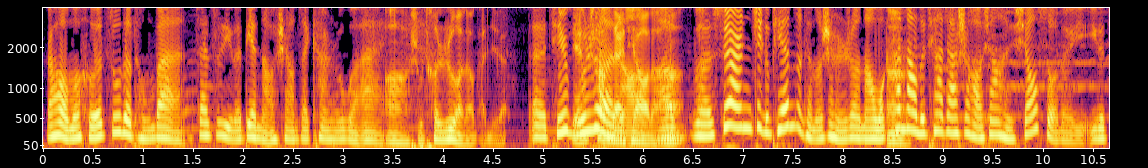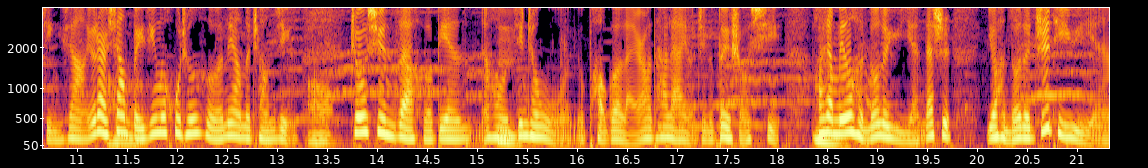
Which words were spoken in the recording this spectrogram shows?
然后我们合租的同伴在自己的电脑上在看《如果爱》啊，是不是特热闹？感觉呃，其实不热闹啊啊。呃，虽然这个片子可能是很热闹，我看嗯到的恰恰是好像很萧索的一个景象，有点像哦北京的护城河那样的场景。哦，周迅在河边，然后嗯金城武又跑过来，然后他俩有这个对手戏，好像没有很多的语言，但是有很多的肢体语言，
